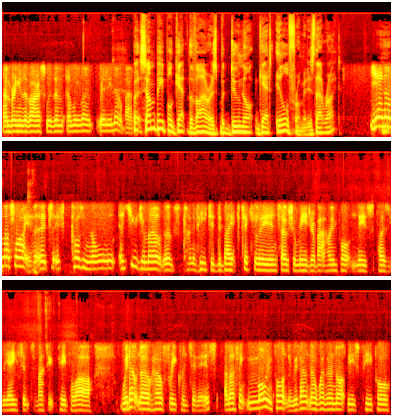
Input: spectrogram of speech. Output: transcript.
and bringing the virus with them, and we won't really know about it. But some people get the virus but do not get ill from it. Is that right? Yeah, no, that's right. It's it's causing a, huge amount of kind of heated debate, particularly in social media, about how important these supposedly asymptomatic people are. We don't know how frequent it is, and I think more importantly, we don't know whether or not these people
